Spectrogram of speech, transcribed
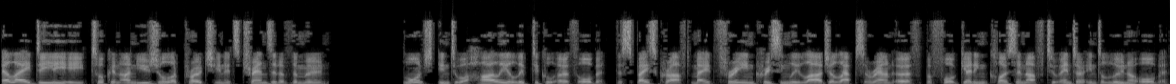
LADEE took an unusual approach in its transit of the Moon. Launched into a highly elliptical Earth orbit, the spacecraft made three increasingly larger laps around Earth before getting close enough to enter into lunar orbit.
